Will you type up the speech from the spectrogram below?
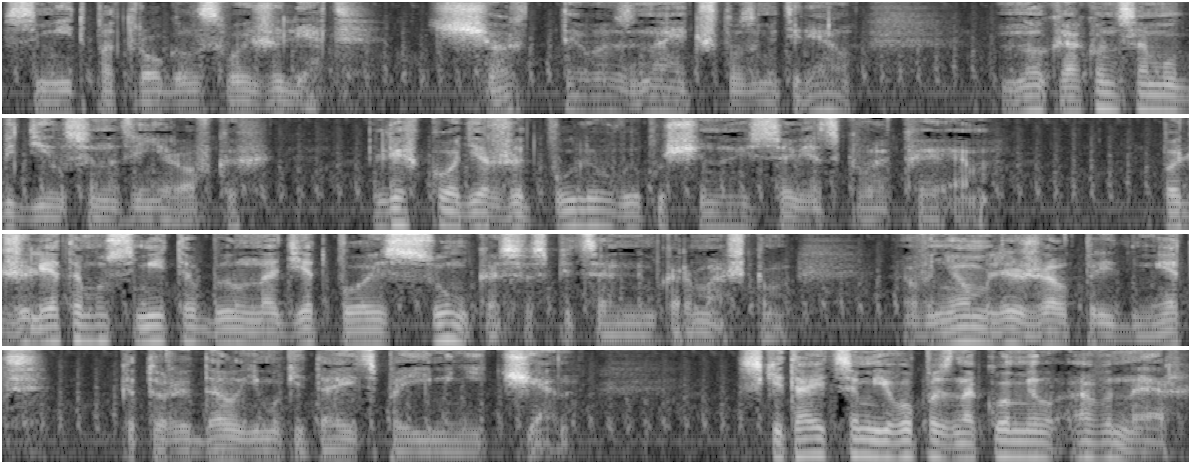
Смит потрогал свой жилет. Черт его знает, что за материал. Но как он сам убедился на тренировках, легко держит пулю, выпущенную из советского КМ. Под жилетом у Смита был надет пояс-сумка со специальным кармашком. В нем лежал предмет, который дал ему китаец по имени Чен — с китайцем его познакомил Авнер.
